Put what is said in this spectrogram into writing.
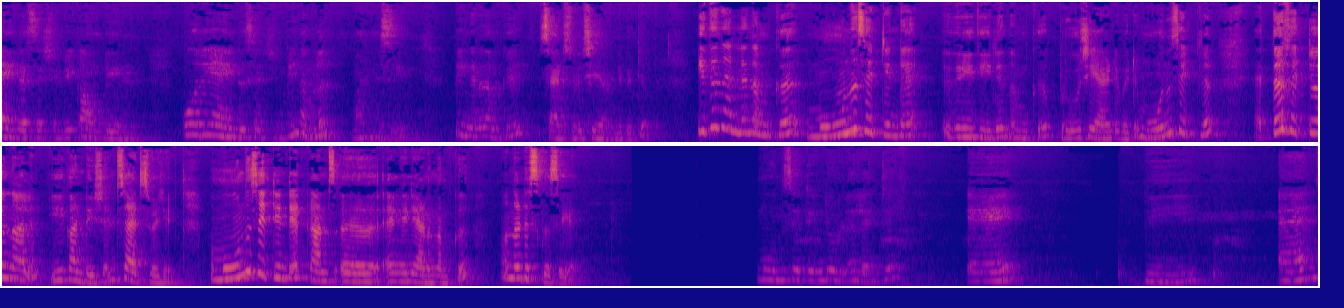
എ ഇന്റർസെക്ഷൻ ബി കൗണ്ട് ചെയ്യുന്നുണ്ട്. ഒരു ഇന്റർസെക്ഷൻ ബി നമ്മൾ മൈനസ് ചെയ്യും. അപ്പൊ ഇങ്ങനെ നമുക്ക് സാറ്റിസ്ഫൈ ചെയ്യാൻ വേണ്ടി പറ്റും. ഇത് തന്നെ നമുക്ക് മൂന്ന് സെറ്റിന്റെ രീതിയിൽ നമുക്ക് പ്രൂവ് ചെയ്യാൻ വേണ്ടി പറ്റും. മൂന്ന് സെറ്റിൽ എത്ര സെറ്റ് വന്നാലും ഈ കണ്ടീഷൻ സാറ്റിസ്ഫൈ ചെയ്യും. അപ്പൊ മൂന്ന് സെറ്റിന്റെ എങ്ങനെയാണ് നമുക്ക് ഒന്ന് ഡിസ്കസ് ചെയ്യാം. മൂന്ന് സെറ്റിന്റെ ഉള്ള let A B and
